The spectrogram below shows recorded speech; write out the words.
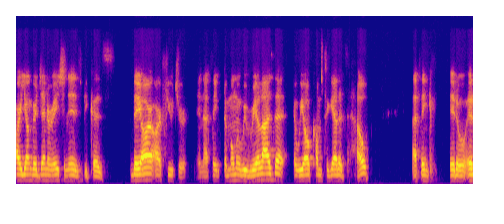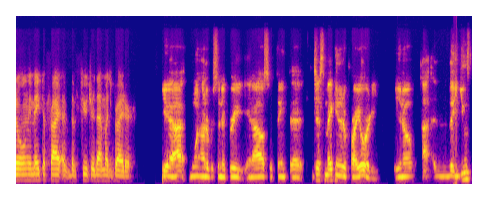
our younger generation is because they are our future. And I think the moment we realize that and we all come together to help, I think it'll it'll only make the fri- the future that much brighter. Yeah, I 100% agree, and I also think that just making it a priority you know, I, the youth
